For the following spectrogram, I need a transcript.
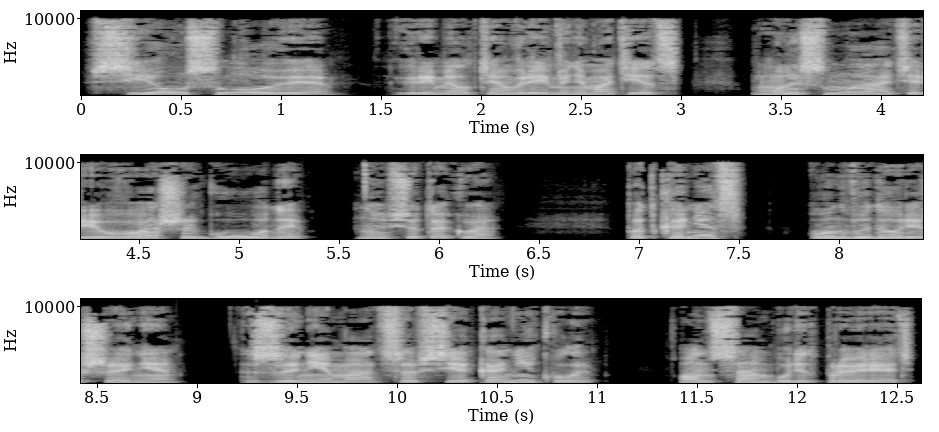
«Все условия», — гремел тем временем отец, — «мы с матерью ваши годы, ну и все такое. Под конец он выдал решение заниматься все каникулы. Он сам будет проверять.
